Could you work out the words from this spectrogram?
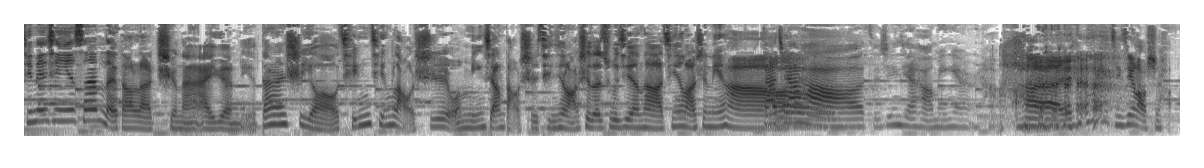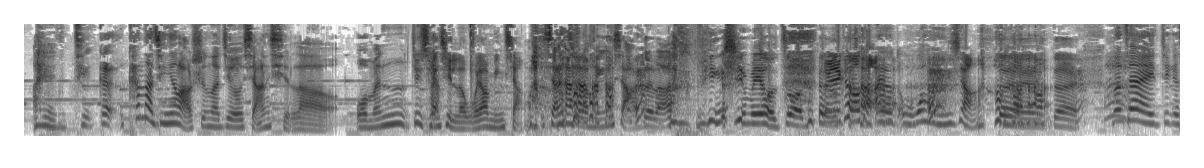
今天星期三来到了痴男爱怨里，当然是有晴晴老师，我们冥想导师晴晴老师的出现哈。晴晴老师你好，大家好，子欣姐好，明儿好，嗨，晴晴老师好。哎呀，听看看到晴晴老师呢，就想起了我们，就想起了我要冥想了，想起了冥想。对吧，平时没有做，对，一看到他，哎呀，我忘了冥想。对对。那在这个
